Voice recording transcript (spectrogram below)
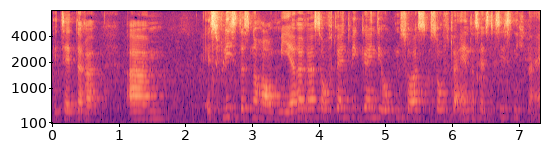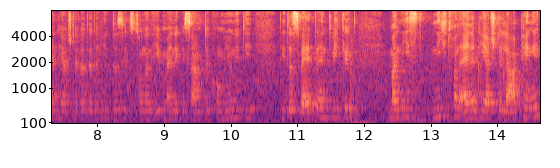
etc. Es fließt das Know-how mehrerer Softwareentwickler in die Open Source Software ein. Das heißt, es ist nicht nur ein Hersteller, der dahinter sitzt, sondern eben eine gesamte Community, die das weiterentwickelt. Man ist nicht von einem Hersteller abhängig.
